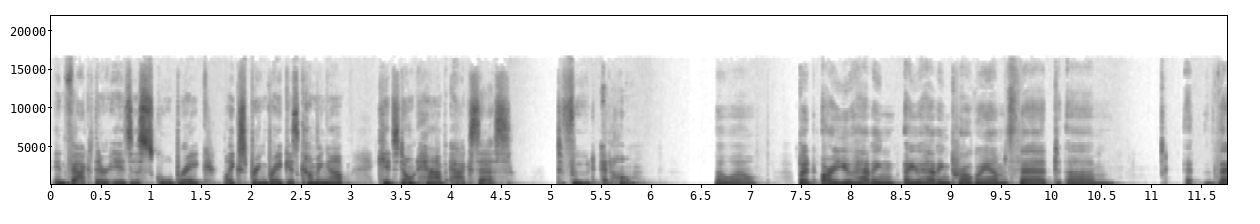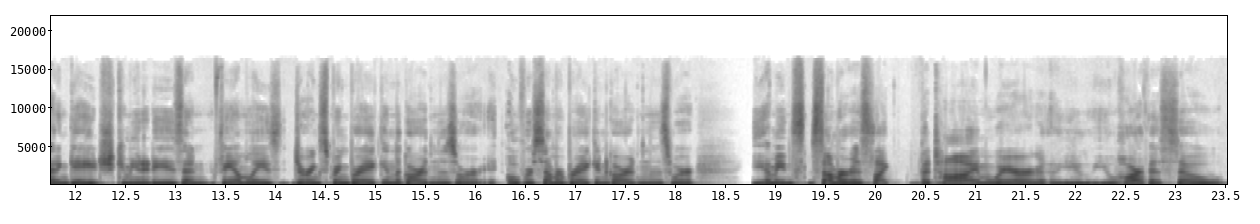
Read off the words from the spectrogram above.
in fact, there is a school break, like spring break is coming up. Kids don't have access to food at home. Oh wow! But are you having are you having programs that um, that engage communities and families during spring break in the gardens or over summer break in gardens where I mean, summer is like the time where you you harvest. So,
